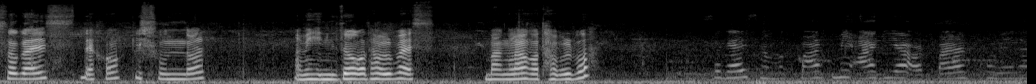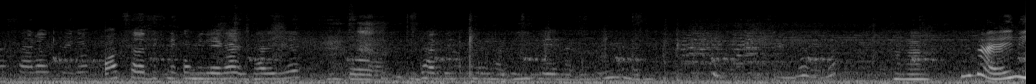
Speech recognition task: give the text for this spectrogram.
সো গাইস দেখো কি সুন্দর আমি হিন্দিতেও কথা বলবো ব্যাস বাংলাও কথা বলবো तो गाइस हम लोग पार्क में आ गया बहुत सारा दिखने को मिलेगा इधर ये। तो इधर देखिए नदी है नदी नदी हाँ, ये तो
